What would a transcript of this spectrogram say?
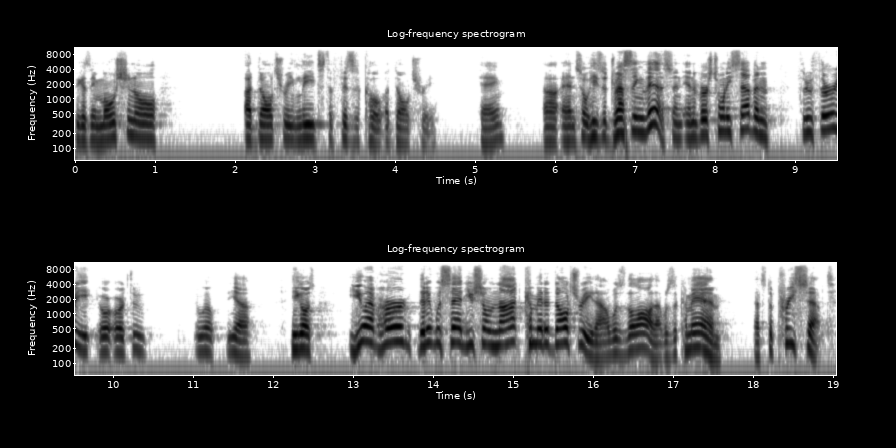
Because emotional adultery leads to physical adultery. Okay? Uh, and so he's addressing this. And in verse 27 through 30, or, or through, well, yeah, he goes, You have heard that it was said, You shall not commit adultery. That was the law, that was the command, that's the precept.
